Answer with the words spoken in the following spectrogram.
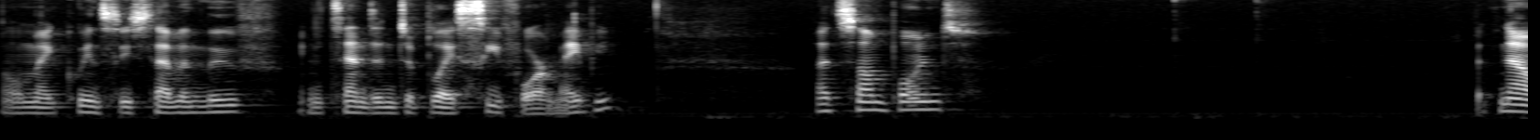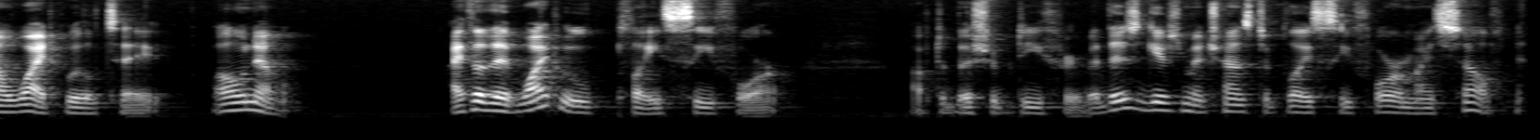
I'll make queen c7 move, intending to play c4 maybe, at some point. But now white will take... Oh no. I thought that white will play c4 after bishop d3, but this gives me a chance to play c4 myself now.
